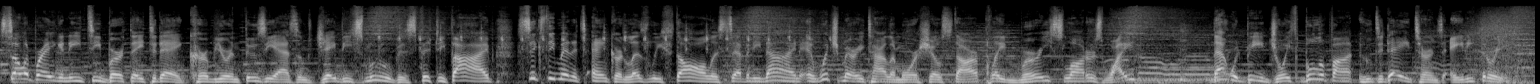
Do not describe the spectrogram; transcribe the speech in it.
Celebrating an ET birthday today, Curb Your Enthusiasm's JB Smoove is 55, 60 Minutes anchor Lesley Stahl is 79, and which Mary Tyler Moore show star played Murray Slaughter's wife? That would be Joyce Bulifant, who today turns 83.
